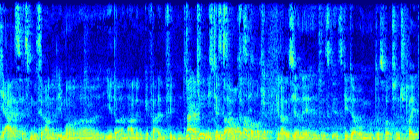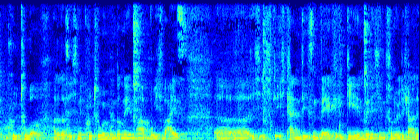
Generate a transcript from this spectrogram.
Ja, es, es, muss ja auch nicht immer äh, jeder an allem Gefallen finden. Nein, natürlich nicht. Das ist darum, ja auch vollkommen okay. Genau, das ist ja eine, das, es geht ja um das Wörtchen Streit Kultur. Also, dass ich eine Kultur im Unternehmen habe, wo ich weiß, ich, ich, ich kann diesen Weg gehen, wenn ich ihn für nötig halte.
